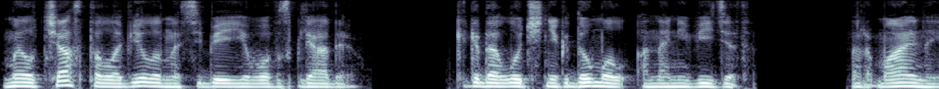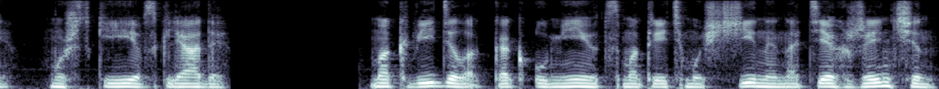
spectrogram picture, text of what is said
Мел часто ловила на себе его взгляды. Когда лучник думал, она не видит. Нормальные, мужские взгляды. Мак видела, как умеют смотреть мужчины на тех женщин,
